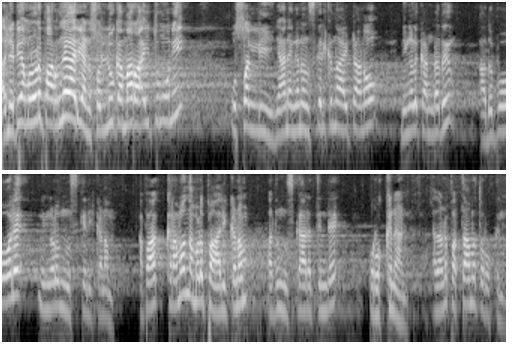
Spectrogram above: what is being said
അത് നബി നമ്മളോട് പറഞ്ഞ കാര്യമാണ്. സൊല്ലു കമാർ ആയിത്തുമൂനി ഉസല്ലി. ഞാൻ എങ്ങനെ നിസ്കരിക്കുന്നതായിട്ടാണോ നിങ്ങൾ കണ്ടത്. അതുപോലെ നിങ്ങളും നിസ്കരിക്കണം. അപ്പോൾ ആ ക്രമം നമ്മൾ പാലിക്കണം. അത് നിസ്കാരത്തിന്റെ റുക്കനാണ് അതാണ് പത്താമത്തെ റുക്കന്.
